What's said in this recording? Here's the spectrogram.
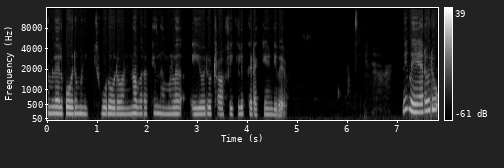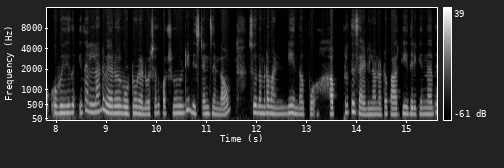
നമ്മൾ ചിലപ്പോൾ ഒരു മണിക്കൂർ ഒരു വൺ അവറൊക്കെ നമ്മൾ ഈ ഒരു ട്രാഫിക്കിൽ കിടക്കേണ്ടി വരും. ഇനി വേറൊരു ഇതല്ലാണ്ട് വേറൊരു റൂട്ടും കൂടെ ഉണ്ട്. പക്ഷെ അത് കുറച്ചും കൂടി ഡിസ്റ്റൻസ് ഉണ്ടാവും സോ നമ്മുടെ വണ്ടി എന്താ അപ്പുറത്തെ സൈഡിലാണ് കേട്ടോ പാർക്ക് ചെയ്തിരിക്കുന്നത്.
